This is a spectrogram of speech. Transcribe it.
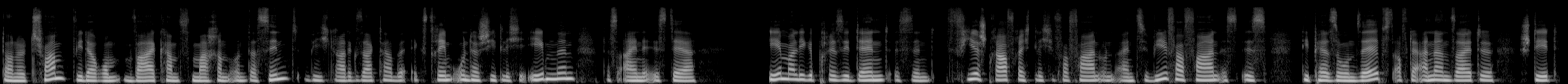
Donald Trump wiederum Wahlkampf machen. Und das sind, wie ich gerade gesagt habe, extrem unterschiedliche Ebenen. Das eine ist der ehemalige Präsident, es sind vier strafrechtliche Verfahren und ein Zivilverfahren, es ist die Person selbst. Auf der anderen Seite steht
